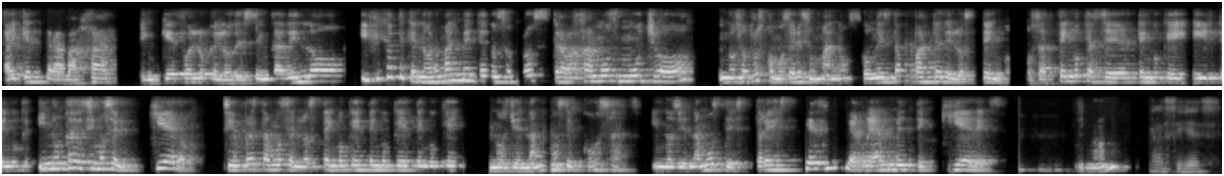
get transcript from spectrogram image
hay que trabajar en qué fue lo que lo desencadenó. Y fíjate que normalmente nosotros trabajamos mucho, nosotros como seres humanos, con esta parte de los tengo. O sea, tengo que hacer, tengo que ir, tengo que... Y nunca decimos el quiero. Siempre estamos en los tengo que, tengo que, tengo que. Nos llenamos de cosas y nos llenamos de estrés. ¿Qué es lo que realmente quieres? ¿No? Así es.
